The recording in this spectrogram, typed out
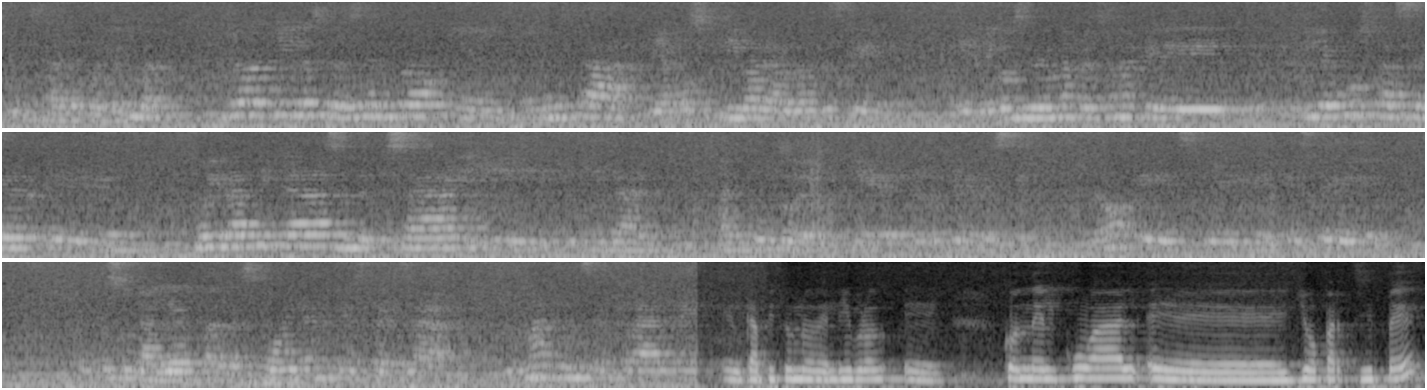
Yo aquí les presento en, esta diapositiva positiva, la verdad es que eh, me considero una persona que le gusta hacer muy gráfica, sintetizar y, llegar al, punto de lo que quiere, decir. ¿no? Este, este, es una alerta de spoiler, esta es la imagen central. El capítulo del libro eh, con el cual eh, yo participé,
